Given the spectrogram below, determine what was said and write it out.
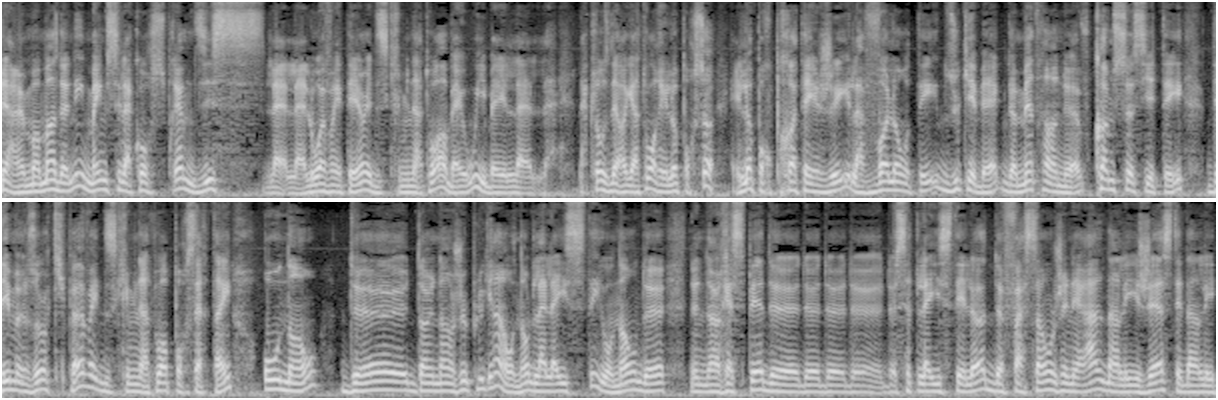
à un moment donné, même si la Cour suprême dit la, la loi 21 est discriminatoire, ben oui, ben la, la, la clause dérogatoire est là pour ça. Est là pour protéger la volonté du Québec de mettre en œuvre, comme société, des mesures qui peuvent être discriminatoires pour certains au nom de d'un enjeu plus grand, au nom de la laïcité, au nom de d'un respect de, de, de, de, de cette laïcité-là de façon générale dans les gestes et dans les,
